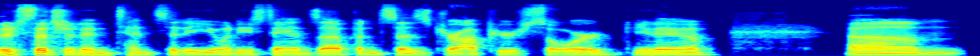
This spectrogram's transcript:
There's such an intensity when he stands up and says, "Drop your sword," you know. Um,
